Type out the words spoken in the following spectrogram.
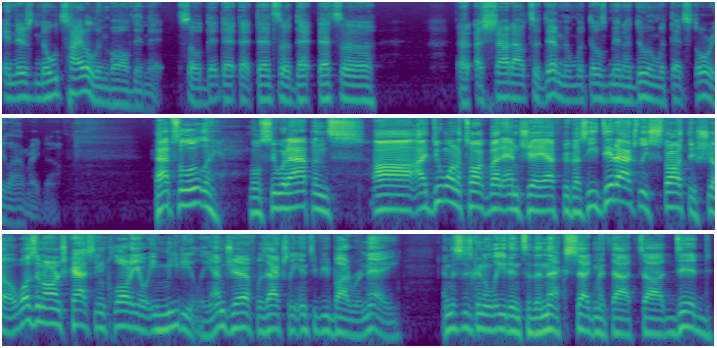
and there's no title involved in it. So that that that that's a that that's a a, a shout out to them and what those men are doing with that storyline right now. Absolutely. We'll see what happens. Uh, I do want to talk about MJF because he did actually start the show. It wasn't Orange Cassidy and Claudio immediately. MJF was actually interviewed by Renee. And this is going to lead into the next segment that uh, did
